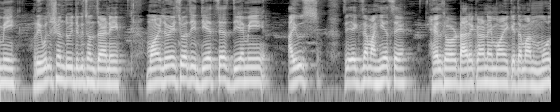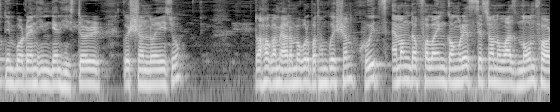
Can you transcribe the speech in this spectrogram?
আমি ৰিভলিউশ্যন টু ইডুকেশ্যন জাৰ্ণি। মই লৈ আহিছোঁ আজি D H S D M E AYUSH যি এক্সাম আহি আছে। হেল্থৰ তাৰে কাৰণে মই কেইটামান মষ্ট ইম্পৰ্টেণ্ট ইণ্ডিয়ান হিষ্টৰীৰ কুৱেশ্যন লৈ আহিছোঁ। তো আহক আমি আৰম্ভ কৰোঁ প্ৰথম question which among the following Congress session was known for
